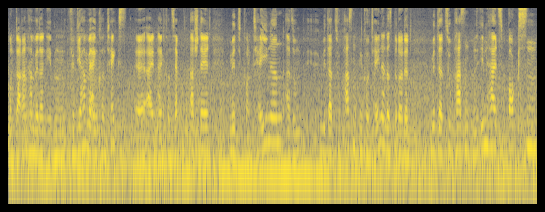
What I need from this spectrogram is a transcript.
Und daran haben wir dann eben, für die haben wir einen Kontext, äh, ein, ein Konzept erstellt mit Containern, also mit dazu passenden Containern. Das bedeutet mit dazu passenden Inhaltsboxen,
